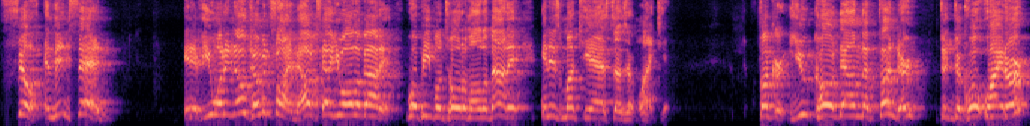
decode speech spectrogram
filth, and then said, and if you want to know, come and find me. I'll tell you all about it. Well, people told him all about it, and his monkey ass doesn't like it. Fucker, you called down the thunder, to, to quote Wyatt Earp.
